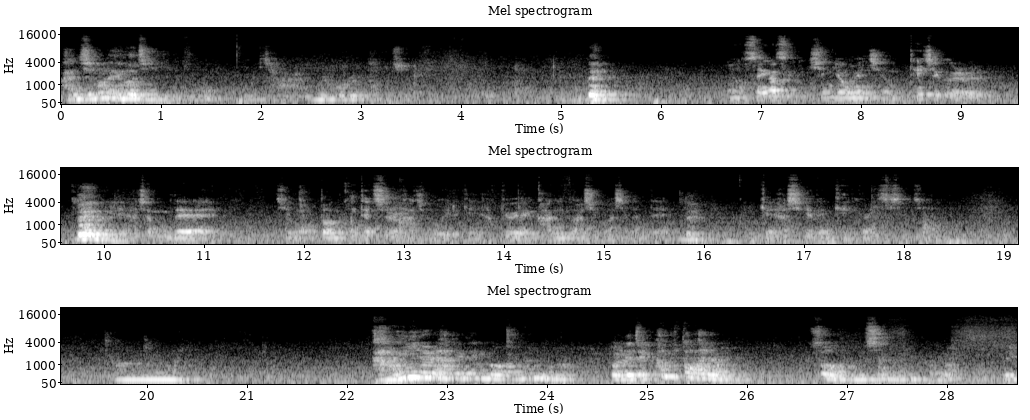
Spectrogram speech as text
관심은 에너지이기 때문에 잘 물꼬를 타주시고 네, 어, 선생님 같은 경우에는 지금 퇴직을 네, 네. 하셨는데 지금 어떤 컨텐츠를 가지고 이렇게 학교에 강의도 하시고 하시는데 네. 그렇게 하시게 된 계기가 있으신지 어, 강의를 하게 된 거는 뭐 원래 제 컴퓨터 활용 수업으로 시작했고요. 이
